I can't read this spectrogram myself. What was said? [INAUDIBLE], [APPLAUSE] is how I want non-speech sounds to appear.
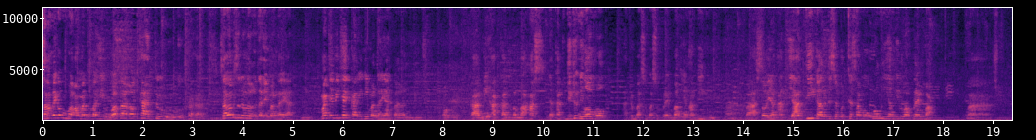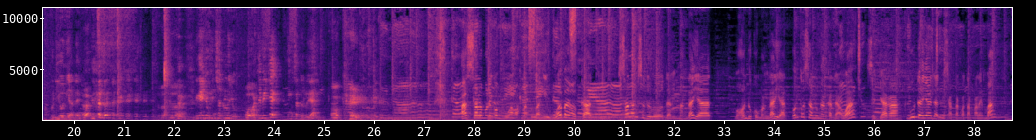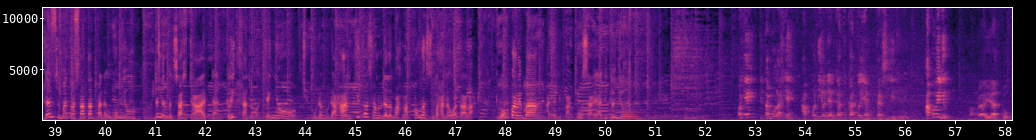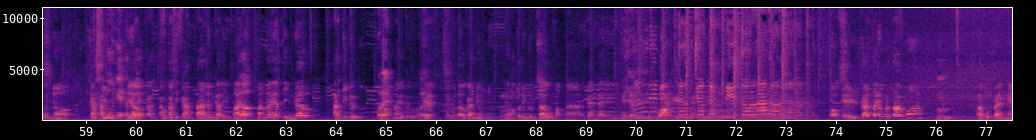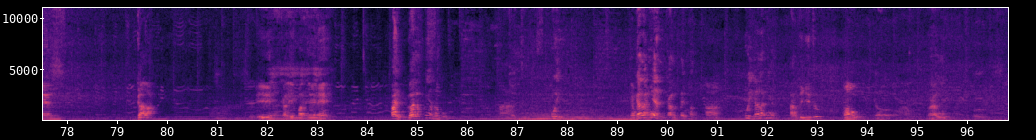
Assalamualaikum warahmatullahi wabarakatuh. [LAUGHS] Salam sedulur dari Mang Dayat. Hmm. Mang kali ini Mang Dayat bareng Ju. Oke. Kami akan membahas yang kata jujur nih ngomong ada bakso-bakso Palembang yang ambigu. Nah, Bakso yang hati-hati kalau disebutkan sama wong yang di luar Palembang. Nah, apa dia nih eh? sudah sudah. Oke, Ju, insert dulu Ju. Oh. Mang Cebicek, insert dulu ya. Oke. [LAUGHS] Assalamualaikum warahmatullahi wabarakatuh. Salam sedulur dari Mang Dayat. Mohon dukung Mang Dayat untuk selalu ngangkat dakwah, sejarah, budaya dan wisata kota Palembang dan Sumatera Selatan pada umumnya dengan mensubscribe dan klik tanda loncengnya. Mudah-mudahan kita selalu dalam rahmat Allah Subhanahu wa taala. Wong Palembang ada di pangku sare adi junjung. Oke, kita mulai ya. Apa dia dan kata-kata yang versi jujur nih? Apa Beju? Mang Dayat pokoknya kasih Satu ini ya, satu Iya, ya. kan, aku kasih kata dan kalimat. Yo. Mang Dayat tinggal artikel. Boleh. Makna itu. Oke. Siapa tahu kan yang, Hmm. nonton ini belum tahu makna gandanya ini. Iya, iya, iya. Oke. Datang jangan ditolak Oke, kata yang pertama Hmm. aku pengen galak. Jadi Ya, ya, kalimatnya ya, ya. ini, ay galaknya apa? Woi, yang galaknya kalau tembak. ah, galaknya. artinya itu mau. Yo, mau. Mau. Hmm.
